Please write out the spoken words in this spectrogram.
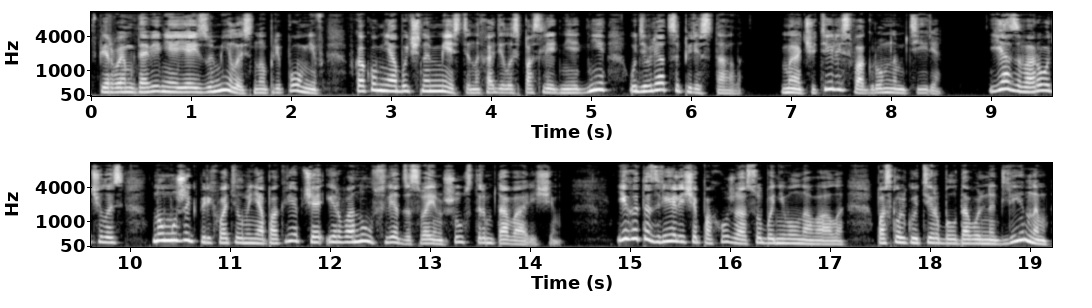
В первое мгновение я изумилась, но, припомнив, в каком необычном месте находилась последние дни, удивляться перестала. Мы очутились в огромном тире. Я заворочилась, но мужик перехватил меня покрепче и рванул вслед за своим шустрым товарищем. Их это зрелище, похоже, особо не волновало. Поскольку тир был довольно длинным,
